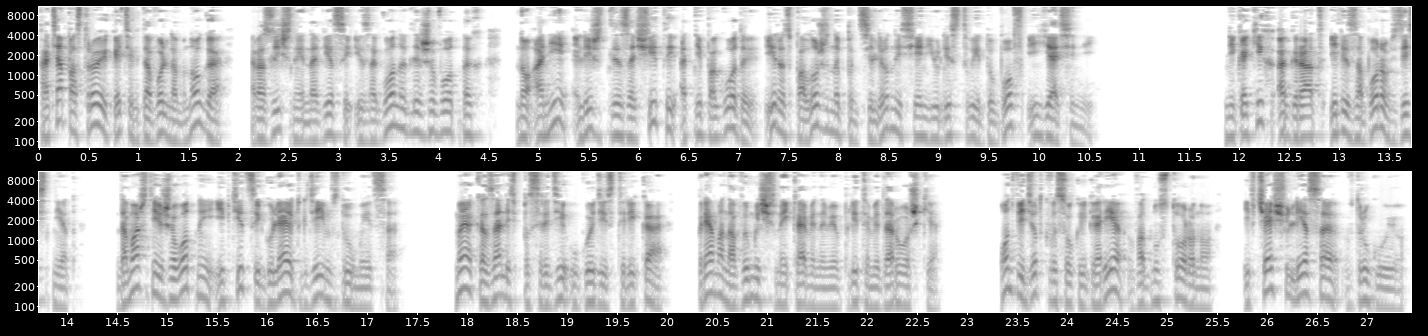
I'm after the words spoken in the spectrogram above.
Хотя построек этих довольно много, различные навесы и загоны для животных, но они лишь для защиты от непогоды и расположены под зеленой сенью листвы дубов и ясеней. Никаких оград или заборов здесь нет. Домашние животные и птицы гуляют где им вздумается. Мы оказались посреди угодий старика, прямо на вымощенной каменными плитами дорожке. Он ведет к высокой горе в одну сторону и в чащу леса в другую.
